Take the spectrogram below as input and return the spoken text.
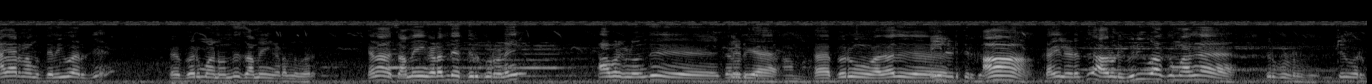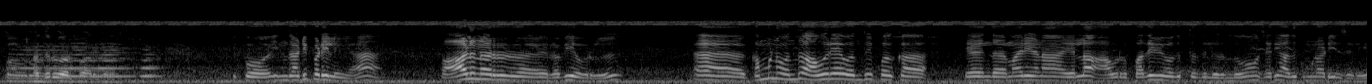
ஆதாரம் நமக்கு தெளிவாக இருக்குது பெருமான் வந்து சமயம் கடந்தவர். ஏன்னா சமயம் கடந்த திருக்குறளை அவர்கள் வந்து தன்னுடைய பெரும் அதாவது கையில் ஆ கையில் எடுத்து அதனுடைய விரிவாக்கமாக திருக்குறள் இருக்குது. திருவருப்பா திருவருப்பாக இருக்கிறது இப்போ இந்த அடிப்படையிலைங்க இப்போ ஆளுநர் ரவி அவர்கள் கம்முன்னு வந்து அவரே வந்து இப்போ க இந்த மாதிரியான எல்லா அவர் பதவி வகுத்ததிலிருந்தும் சரி அதுக்கு முன்னாடியும் சரி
